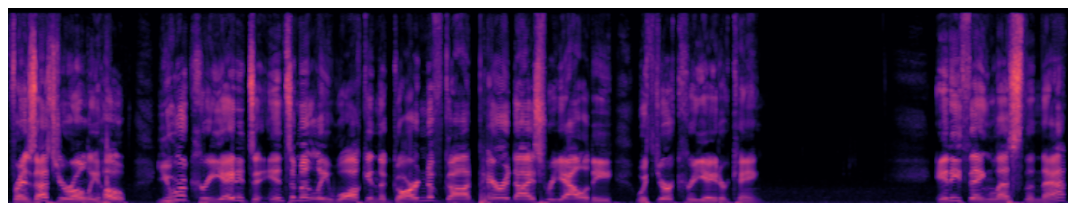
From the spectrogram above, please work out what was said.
Friends, that's your only hope. You were created to intimately walk in the garden of God, paradise reality with your Creator King. Anything less than that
